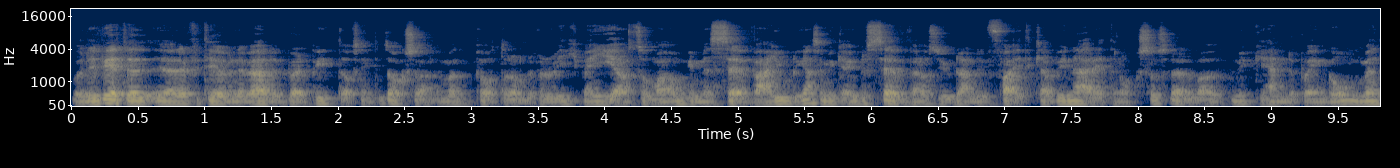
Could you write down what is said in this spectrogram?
och det vet jag, jag reflekterade över när vi hade Brad Pitt-avsnittet också, när man pratade om det, för då gick man igenom så man omkring med Seven, han gjorde ganska mycket, han gjorde Seven och så gjorde han Fight Club i närheten också, så där, det var mycket hände på en gång. Men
